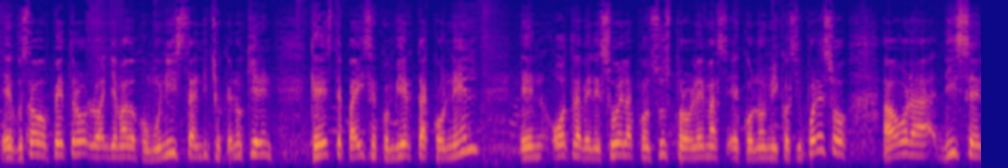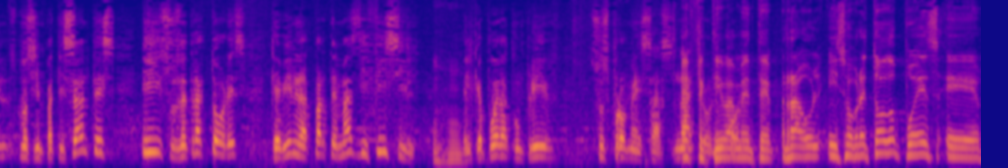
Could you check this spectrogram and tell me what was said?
eh, Gustavo Petro lo han llamado comunista, han dicho que no quieren que este país se convierta con él en otra Venezuela con sus problemas económicos. Y por eso ahora dicen los simpatizantes y sus detractores que viene la parte más difícil, el que pueda cumplir sus promesas. Efectivamente, Raúl, y sobre todo, pues, eh,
